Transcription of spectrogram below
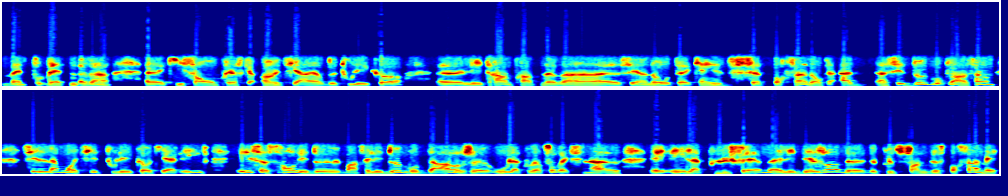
29 ans, qui sont presque un tiers de tous les cas. Euh, les 30-39 ans, euh, c'est un autre 15-17% Donc, à, ces deux groupes-là ensemble, c'est la moitié de tous les cas qui arrivent. Et ce sont les deux, ben, en fait, les deux groupes d'âge euh, où la couverture vaccinale est, la plus faible. Elle est déjà de, plus de 70% mais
